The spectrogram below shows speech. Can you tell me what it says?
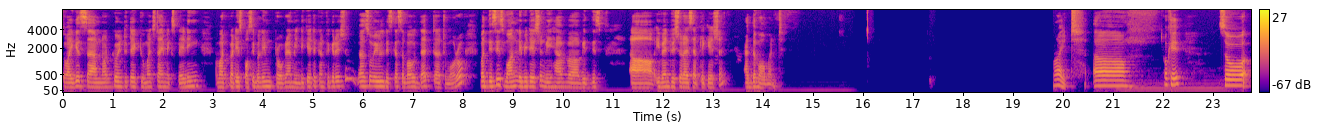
so i guess i'm not going to take too much time explaining what what is possible in program indicator configuration. Uh, so we will discuss about that uh, tomorrow. But this is one limitation we have uh, with this uh, event visualize application at the moment. Right. Uh, okay. So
